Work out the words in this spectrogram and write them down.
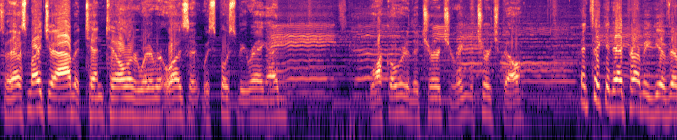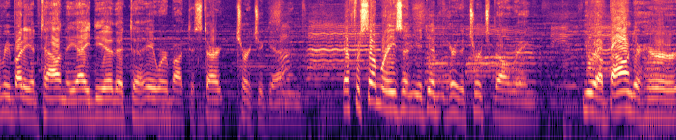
So that was my job at 10 till or whatever it was that was supposed to be rang. I'd walk over to the church and ring the church bell and thinking that'd probably give everybody in town the idea that, uh, hey, we're about to start church again. And if for some reason you didn't hear the church bell ring, you are bound to hear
